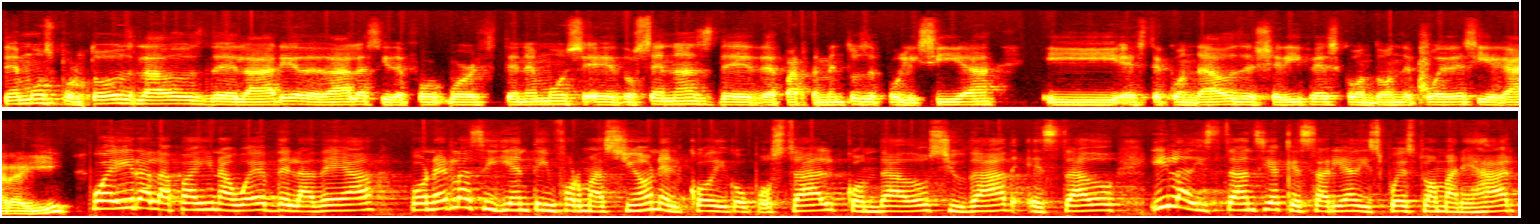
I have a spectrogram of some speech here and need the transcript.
Tenemos por todos lados del área de Dallas y de Fort Worth, tenemos eh, docenas de departamentos de policía y este condados de sheriffes con donde puedes llegar ahí. Puede ir a la página web de la DEA, poner la siguiente información, el código postal, condado, ciudad, estado y la distancia que estaría dispuesto a manejar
